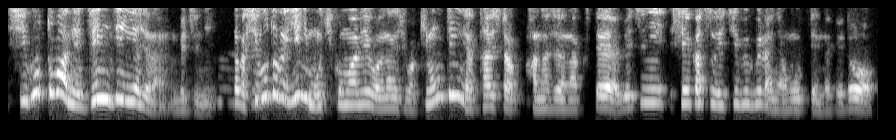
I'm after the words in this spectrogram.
仕事はね、全然嫌じゃないの、別に。だから仕事が家に持ち込まれようがないしは、基本的には大した話じゃなくて、別に生活の一部ぐらいには思ってんだけど、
